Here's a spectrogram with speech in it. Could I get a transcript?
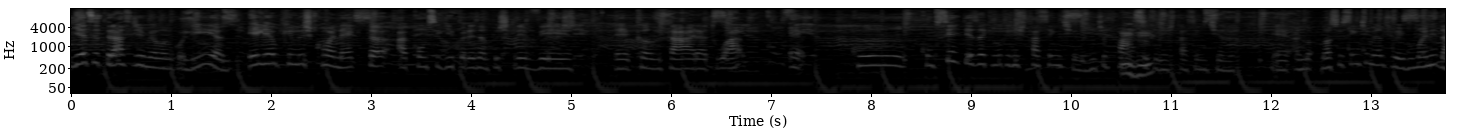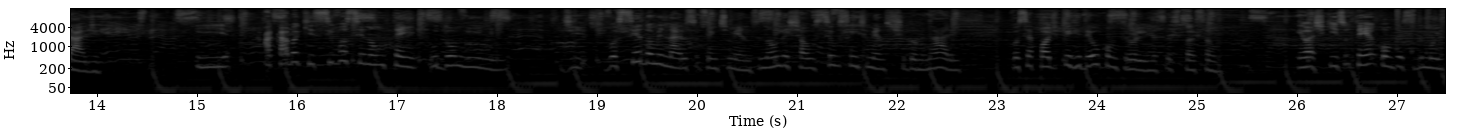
E esse traço de melancolia, ele é o que nos conecta a conseguir, por exemplo, escrever, é, cantar, atuar é, com, com certeza aquilo que a gente está sentindo. A gente passa Uhum. o que a gente está sentindo. É, no- nossos sentimentos mesmo, humanidade. E acaba que se você não tem o domínio de você dominar os seus sentimentos e não deixar os seus sentimentos te dominarem, você pode perder o controle nessa situação. Eu acho que isso tem acontecido muito.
